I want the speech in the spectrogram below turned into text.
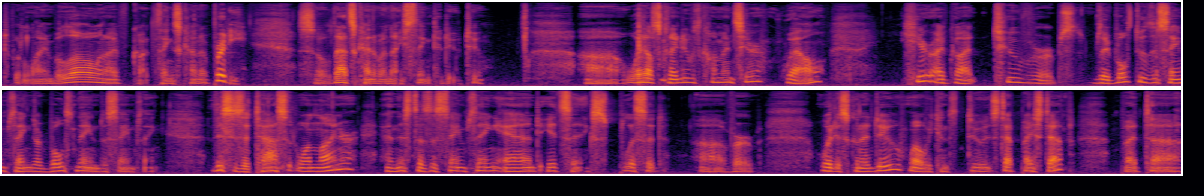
to put a line below and I've got things kind of pretty. So that's kind of a nice thing to do too. Uh, what else can I do with comments here? Well, here I've got two verbs. They both do the same thing. They're both named the same thing. This is a tacit one-liner, and this does the same thing, and it's an explicit uh, verb. What it's going to do, well, we can do it step by step, but uh,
